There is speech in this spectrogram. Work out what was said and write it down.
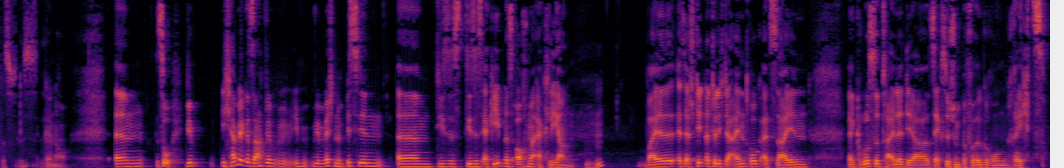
Das ist genau. Ähm, so, wir, ich habe ja gesagt, wir, wir möchten ein bisschen ähm, dieses, dieses Ergebnis auch mal erklären. Mhm. Weil es entsteht natürlich der Eindruck, als seien äh, größte Teile der sächsischen Bevölkerung rechts.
